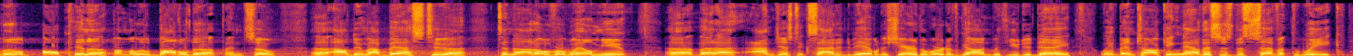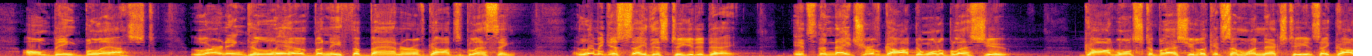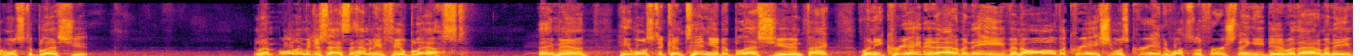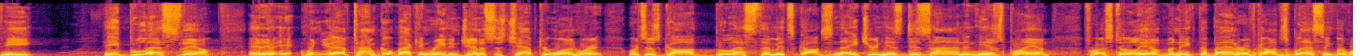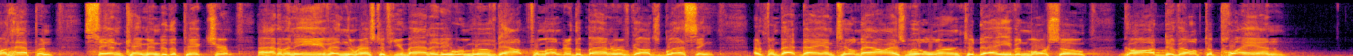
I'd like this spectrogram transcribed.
a little all pin up. I'm a little bottled up, and so uh, I'll do my best to uh, to not overwhelm you. Uh, but I, I'm just excited to be able to share the Word of God with you today. We've been talking now. This is the seventh week on being blessed, learning to live beneath the banner of God's blessing. And let me just say this to you today: It's the nature of God to want to bless you. God wants to bless you. Look at someone next to you and say, God wants to bless you. Well, let me just ask, how many feel blessed? Amen. He wants to continue to bless you. In fact, when he created Adam and Eve and all the creation was created, what's the first thing he did with Adam and Eve? He, he blessed them. And it, when you have time, go back and read in Genesis chapter 1 where where it says God blessed them. It's God's nature and His design and His plan for us to live beneath the banner of God's blessing. But what happened? Sin came into the picture. Adam and Eve and the rest of humanity were moved out from under the banner of God's blessing. And from that day until now, as we'll learn today even more so, God developed a plan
